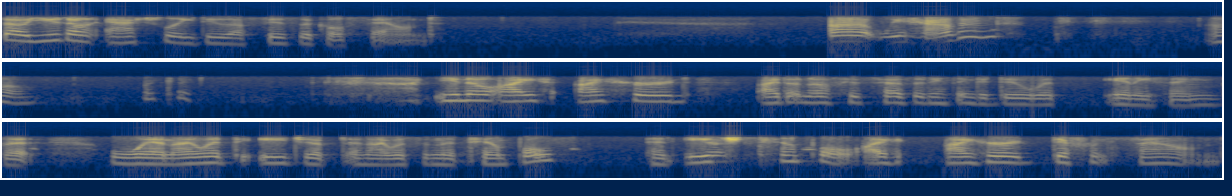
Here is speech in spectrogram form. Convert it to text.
so you don't actually do a physical sound. Uh, we haven't. Oh, okay. You know, I I heard I don't know if this has anything to do with anything, but when I went to Egypt and I was in the temples, and each yes. temple I I heard different sounds.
